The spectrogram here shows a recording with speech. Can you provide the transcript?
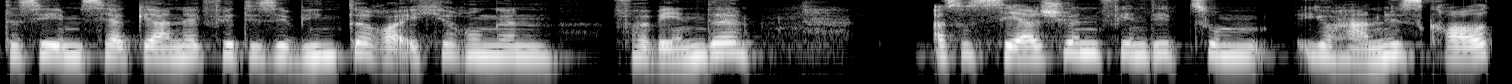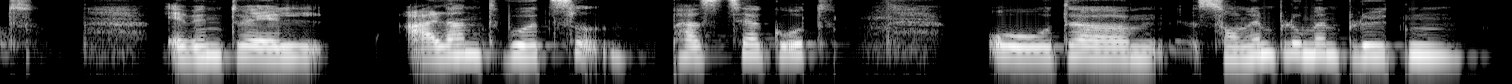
das ich eben sehr gerne für diese Winterräucherungen verwende. Also sehr schön finde ich zum Johanniskraut, eventuell Allandwurzel passt sehr gut oder Sonnenblumenblüten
